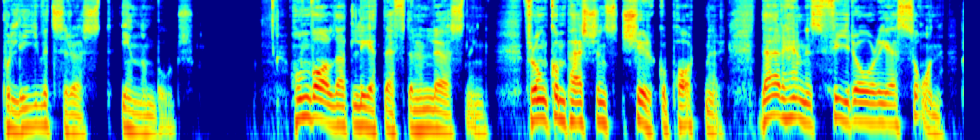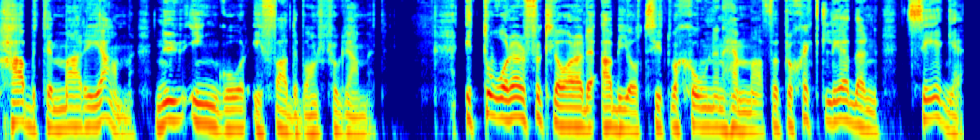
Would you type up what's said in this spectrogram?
på livets röst inombords. Hon valde att leta efter en lösning från Compassions kyrkopartner där hennes fyraåriga son Habte Mariam nu ingår i fadderbarnsprogrammet. I tårar förklarade Abiot situationen hemma för projektledaren Tsege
